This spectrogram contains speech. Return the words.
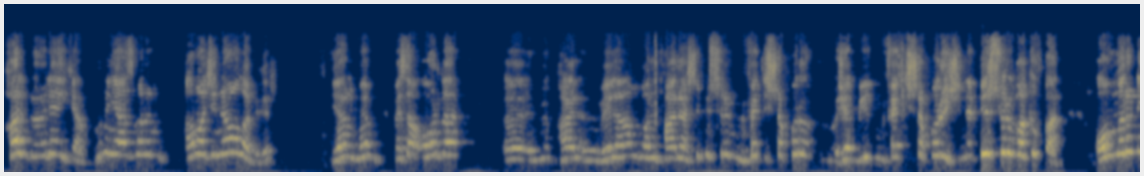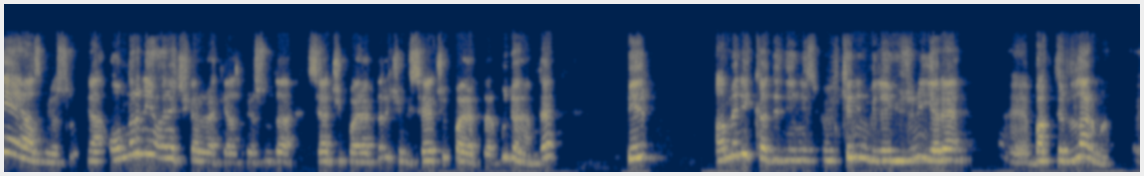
hal böyleyken bunu yazmanın amacı ne olabilir? Yani ben, mesela orada e, pay, Veli Ağabey'in paylaştığı bir sürü müfettiş raporu, şey, bir müfettiş raporu içinde bir sürü vakıf var. Onları niye yazmıyorsun? Yani onları niye öne çıkararak yazmıyorsun da Selçuk Bayraktarı? Çünkü Selçuk Bayraktarı bu dönemde bir Amerika dediğiniz ülkenin bile yüzünü yere e, baktırdılar mı? E,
